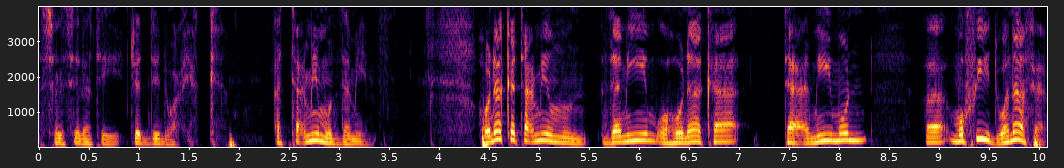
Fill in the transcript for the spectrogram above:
سلسلة جدد وعيك التعميم الذميم. هناك تعميم ذميم وهناك تعميم آه، مفيد ونافع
